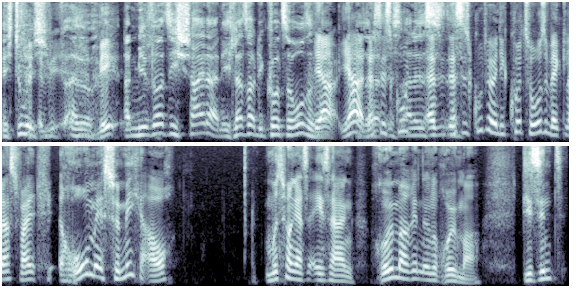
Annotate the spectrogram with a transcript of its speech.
ich tue ich, also an mir soll es nicht scheitern. Ich lasse auch die kurze Hose ja, weg. Ja, also, das ist gut. Alles, also das ist gut, wenn man die kurze Hose weglässt, weil Rom ist für mich auch, muss man ganz ehrlich sagen, Römerinnen und Römer, die sind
